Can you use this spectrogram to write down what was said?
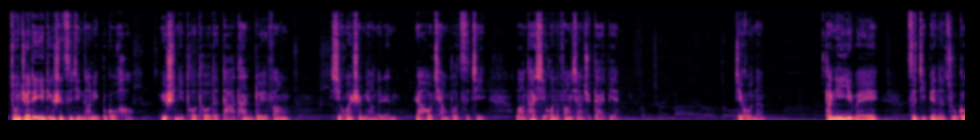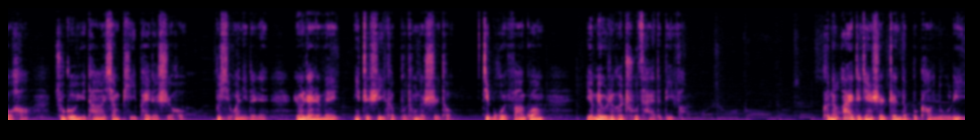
总觉得一定是自己哪里不够好，于是你偷偷的打探对方喜欢什么样的人，然后强迫自己往他喜欢的方向去改变。结果呢？当你以为自己变得足够好，足够与他相匹配的时候，不喜欢你的人，仍然认为你只是一颗普通的石头，既不会发光，也没有任何出彩的地方。可能爱这件事真的不靠努力，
